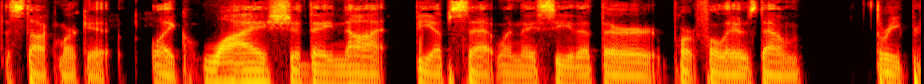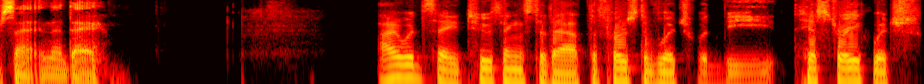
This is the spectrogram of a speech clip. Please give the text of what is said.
the stock market? Like, why should they not be upset when they see that their portfolio is down 3% in a day? I would say two things to that. The first of which would be history, which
